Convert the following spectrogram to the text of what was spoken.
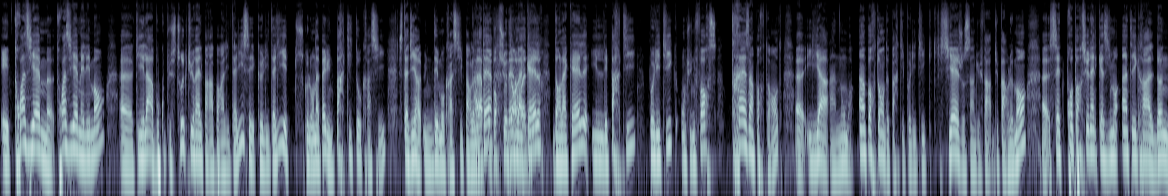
et troisième troisième, élément, euh, qui est là beaucoup plus structurel par rapport à l'Italie, c'est que l'Italie est ce que l'on appelle une partitocratie, c'est-à-dire une démocratie parlementaire dans laquelle, dans laquelle il, les partis politiques ont une force très importante. Euh, il y a un nombre important de partis politiques qui siègent au sein du, du Parlement. Euh, cette proportionnelle quasiment intégrale donne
